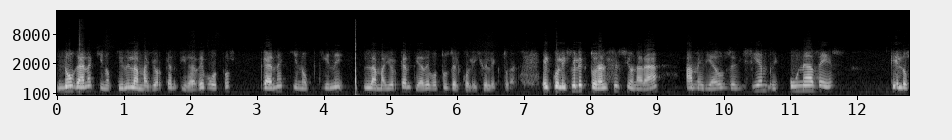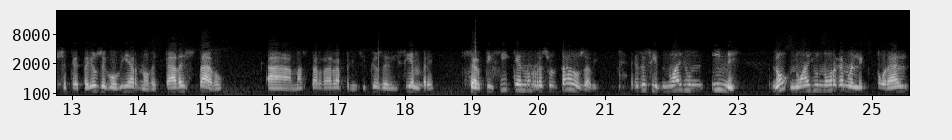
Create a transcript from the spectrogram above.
no gana quien obtiene la mayor cantidad de votos, gana quien obtiene la mayor cantidad de votos del colegio electoral. El colegio electoral sesionará a mediados de diciembre, una vez que los secretarios de gobierno de cada estado, a más tardar a principios de diciembre, certifiquen los resultados, David. Es decir, no hay un INE, ¿no? No hay un órgano electoral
